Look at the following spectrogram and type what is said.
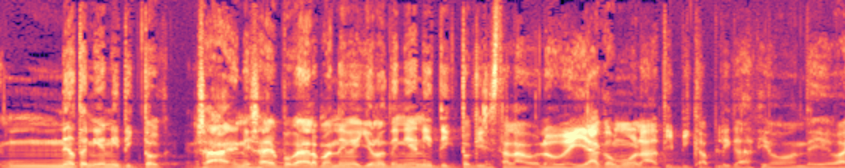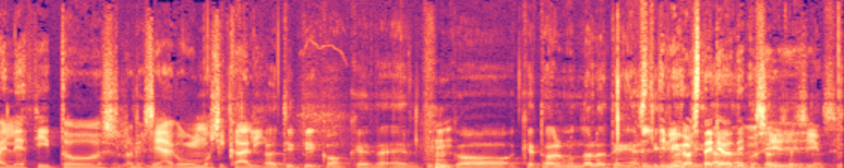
no tenía ni TikTok. O sea, en esa época de la pandemia yo no tenía ni TikTok instalado. Lo veía como la típica aplicación de bailecitos, lo que sea, como musical. Lo típico, que, el típico, que todo el mundo lo tenía El típico en estereotipo, sí, sí, sí.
